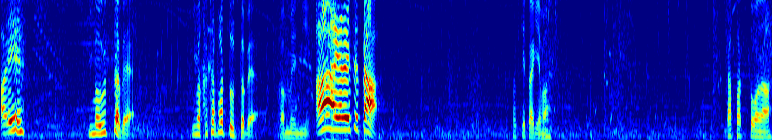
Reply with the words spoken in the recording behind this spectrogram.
あ、えー、今撃ったべ。今肩パッド撃ったべ。顔面に。あーやられちゃった助けてあげます。肩パッドはな、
